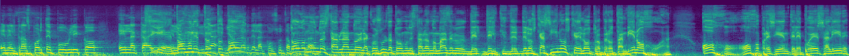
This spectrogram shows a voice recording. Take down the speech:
en el transporte público, en la calle, en todo la mundo, y hablar de la consulta Todo el mundo está hablando de la consulta, todo el mundo está hablando más de, de, los casinos que del otro, pero también ojo, ¿ah? Ojo, ojo, presidente, le puede salir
